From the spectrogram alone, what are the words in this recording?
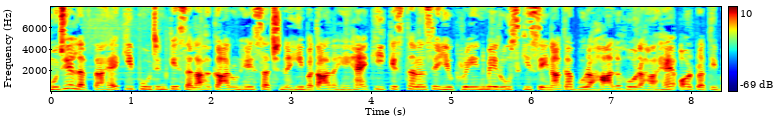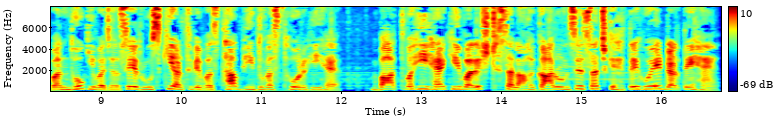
मुझे लगता है कि पुतिन के सलाहकार उन्हें सच नहीं बता रहे हैं कि किस तरह से यूक्रेन में रूस की सेना का बुरा हाल हो रहा है और प्रतिबंधों की वजह से रूस की अर्थव्यवस्था भी ध्वस्त हो रही है। बात वही है कि वरिष्ठ सलाहकार उनसे सच कहते हुए डरते हैं।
